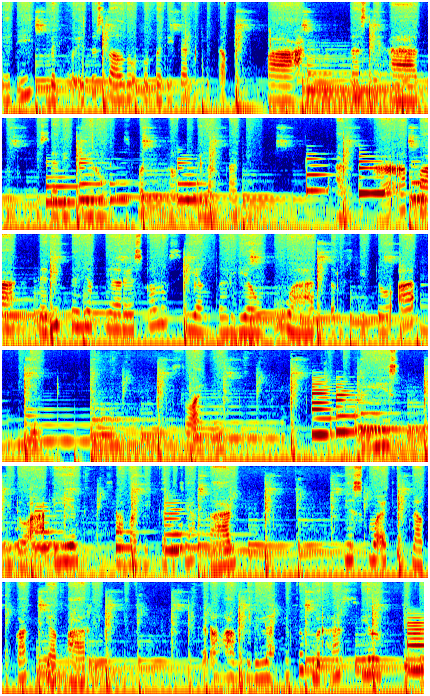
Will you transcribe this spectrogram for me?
Jadi beliau itu selalu memberikan kita apa nasihat untuk bisa ditiru seperti yang aku bilang tadi. Karena apa? Dari banyaknya resolusi yang beliau buat semua itu dilakukan tiap hari. Dan alhamdulillah itu berhasil gitu.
